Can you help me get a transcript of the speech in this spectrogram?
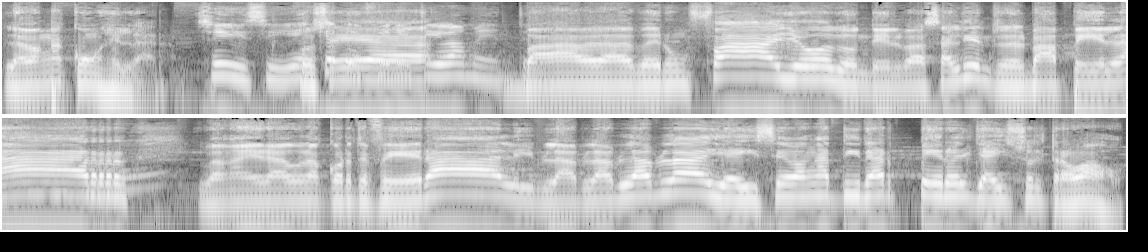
la van a congelar. Sí, sí, es O que sea, definitivamente. va a haber un fallo donde él va a salir, entonces él va a apelar y van a ir a una corte federal y bla, bla, bla, bla, y ahí se van a tirar, pero él ya hizo el trabajo.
